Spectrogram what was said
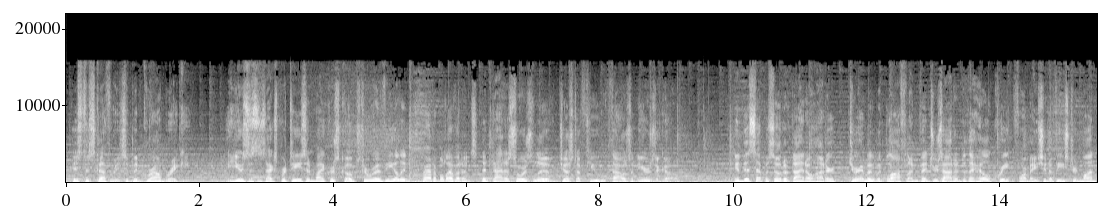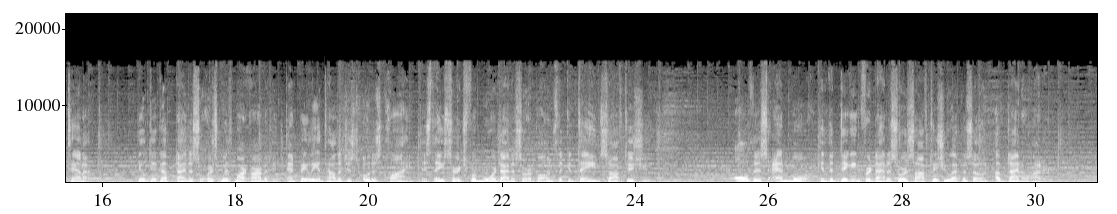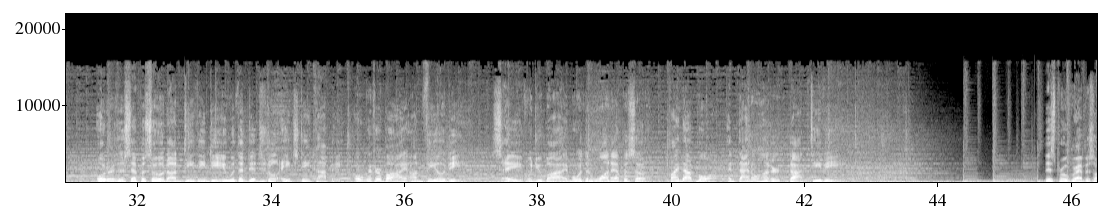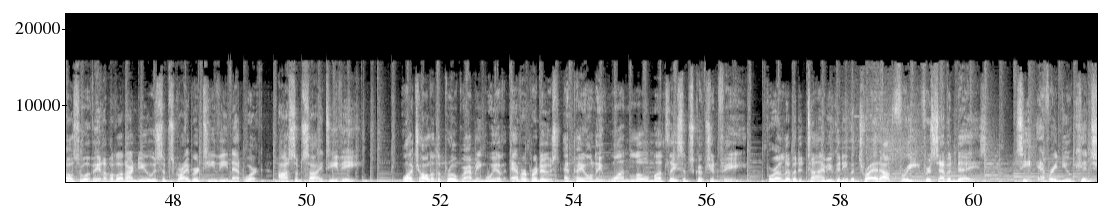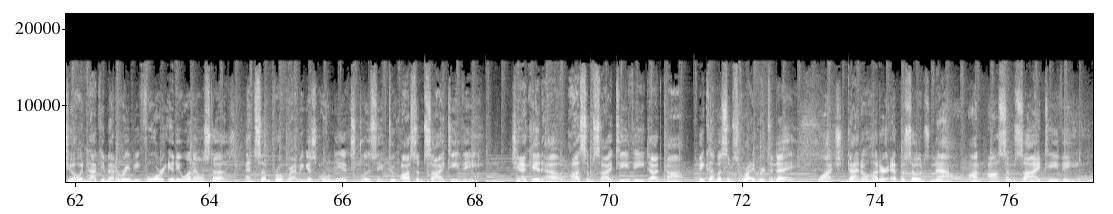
His discoveries have been groundbreaking. He uses his expertise in microscopes to reveal incredible evidence that dinosaurs lived just a few thousand years ago. In this episode of Dino Hunter, Jeremy McLaughlin ventures out into the Hell Creek Formation of eastern Montana. He'll dig up dinosaurs with Mark Armitage and paleontologist Otis Kline as they search for more dinosaur bones that contain soft tissue. All this and more in the Digging for Dinosaur Soft Tissue episode of Dino Hunter. Order this episode on DVD with a digital HD copy or rent or buy on VOD. Save when you buy more than one episode. Find out more at dinohunter.tv. This program is also available on our new subscriber TV network, Awesome Sci TV. Watch all of the programming we have ever produced and pay only one low monthly subscription fee. For a limited time, you can even try it out free for seven days. See every new kids show and documentary before anyone else does, and some programming is only exclusive to Awesome Sci TV. Check it out, awesomescitv.com. Become a subscriber today. Watch Dino Hunter episodes now on Awesome Sci TV.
